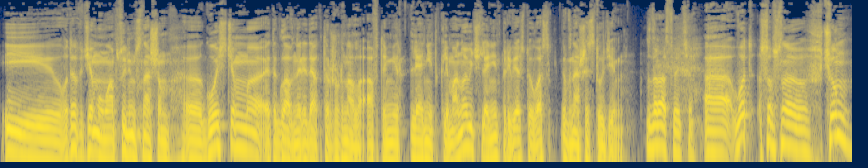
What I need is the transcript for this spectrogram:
И вот эту тему мы обсудим с нашим э, гостем. Это главный редактор журнала «Автомир» Леонид Климанович. Леонид, приветствую вас в нашей нашей студии. Здравствуйте. А, вот, собственно, в чем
